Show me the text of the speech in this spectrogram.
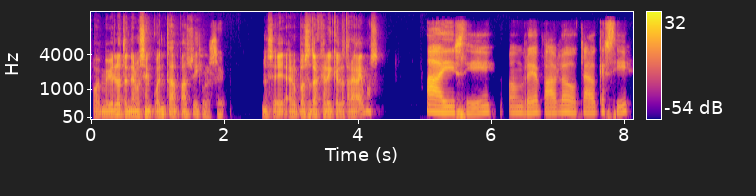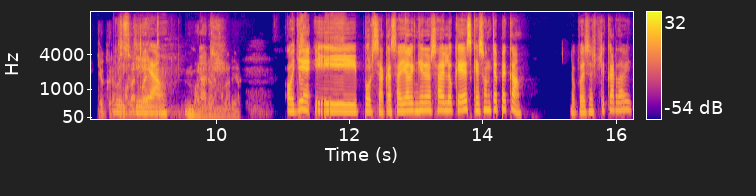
Pues muy bien, lo tendremos en cuenta, Pasi. Pues sí. No sé, ¿vosotras queréis que lo traigamos? Ay, sí, hombre, Pablo, claro que sí. Yo creo que Uy, molaría. Molaría, Claro. molaría. Oye, y por si acaso hay alguien que no sabe lo que es, ¿qué es un TPK? ¿Lo puedes explicar, David?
